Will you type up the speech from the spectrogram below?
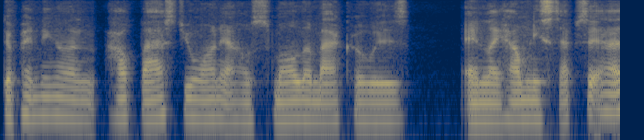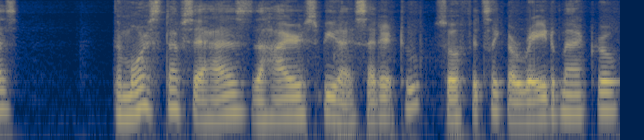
depending on how fast you want it, how small the macro is, and like how many steps it has. The more steps it has, the higher speed I set it to. So if it's like a raid macro,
